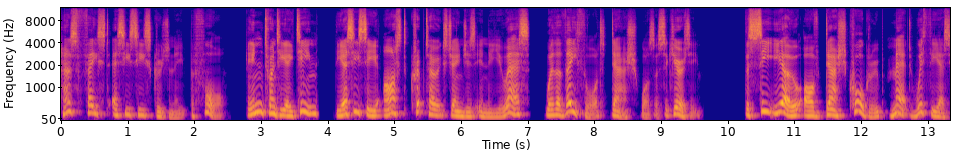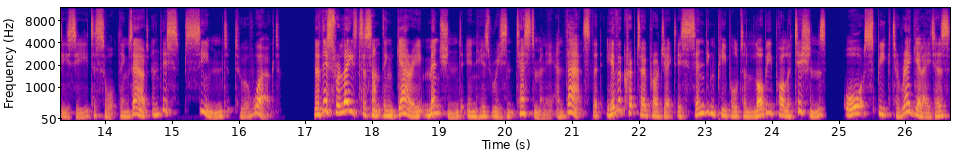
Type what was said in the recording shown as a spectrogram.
has faced SEC scrutiny before. In 2018, the SEC asked crypto exchanges in the US whether they thought Dash was a security. The CEO of Dash Core Group met with the SEC to sort things out, and this seemed to have worked. Now, this relates to something Gary mentioned in his recent testimony, and that's that if a crypto project is sending people to lobby politicians or speak to regulators,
